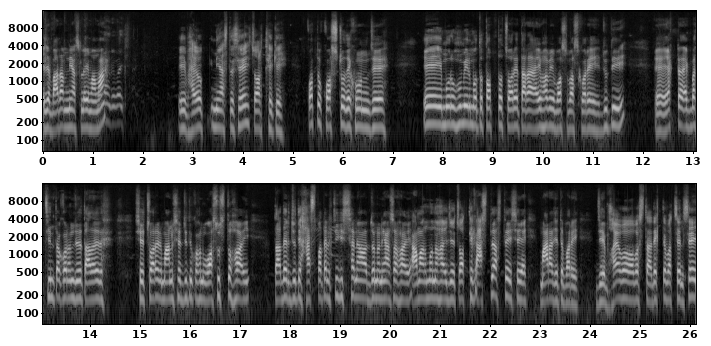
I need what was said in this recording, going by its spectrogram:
এই যে বাদাম নিয়ে আসলো এই মামা। এই ভাইও নিয়ে আসতেছে চর থেকে। কত কষ্ট দেখুন যে এই মরুভূমির মতো তপ্ত চরে তারা এভাবে বসবাস করে। যদি একটা একবার চিন্তা করেন যে তাদের সে চরের মানুষের যদি কখনো অসুস্থ হয় তাদের যদি হাসপাতালে চিকিৎসা নেওয়ার জন্য নিয়ে আসা হয় আমার মনে হয় যে চর থেকে আস্তে আস্তে সে মারা যেতে পারে। যে ভয়াবহ অবস্থা দেখতে পাচ্ছেন সেই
